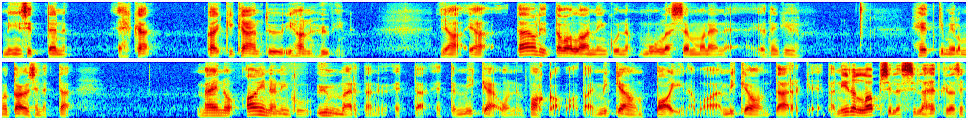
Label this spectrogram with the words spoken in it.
niin sitten ehkä kaikki kääntyy ihan hyvin. Ja, ja tämä oli tavallaan niin kuin mulle semmoinen jotenkin hetki, milloin mä tajusin, että mä en ole aina niin kuin ymmärtänyt, että, että mikä on vakavaa tai mikä on painavaa ja mikä on tärkeää. Niille lapsille sillä hetkellä se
